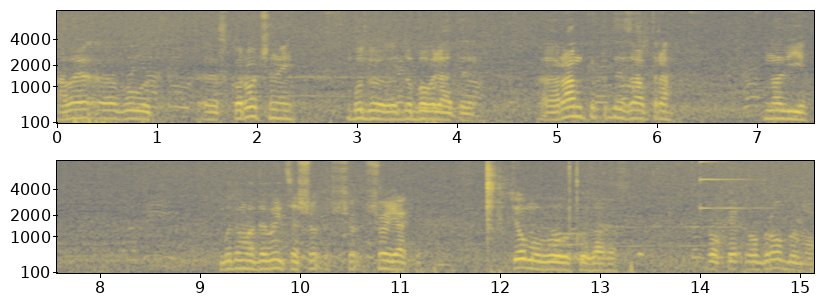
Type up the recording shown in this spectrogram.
але вулик скорочений. Буду додати рамки туди завтра нові. Будемо дивитися, що, що, що як в цьому вулику зараз. Трохи обробимо.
